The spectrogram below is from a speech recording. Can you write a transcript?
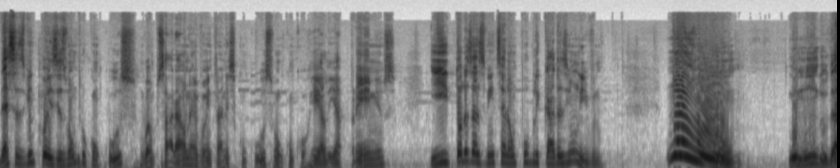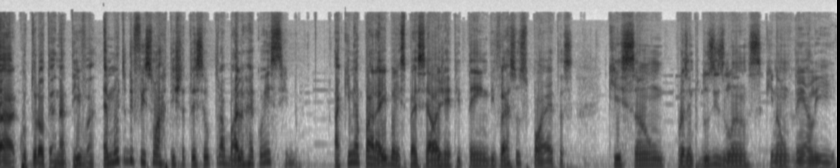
Dessas 20 poesias vão para o concurso, vão para o sarau, né? Vão entrar nesse concurso, vão concorrer ali a prêmios. E todas as 20 serão publicadas em um livro. No, no mundo da cultura alternativa, é muito difícil um artista ter seu trabalho reconhecido. Aqui na Paraíba, em especial, a gente tem diversos poetas que são, por exemplo, dos slams, que não tem ali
